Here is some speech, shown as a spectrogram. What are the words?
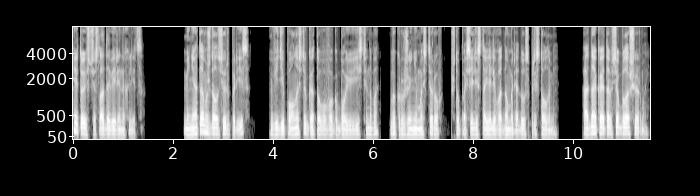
и то из числа доверенных лиц. Меня там ждал сюрприз в виде полностью готового к бою истинного в окружении мастеров, что по силе стояли в одном ряду с престолами. Однако это все было ширмой,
